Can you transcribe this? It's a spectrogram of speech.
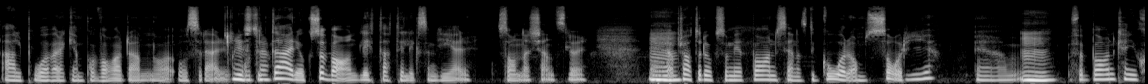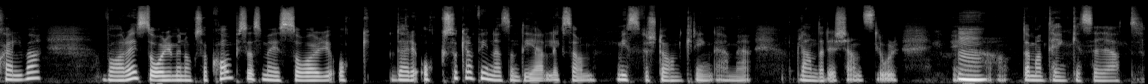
all påverkan på vardagen och, och sådär. Just Och det det. där är också vanligt att det liksom ger sådana känslor. Eh, Mm. Jag pratade också med ett barn senast igår om sorg. Ehm, Mm. För barn kan ju själva vara i sorg men också kompisar som är i sorg och där det också kan finnas en del liksom, missförstånd kring det här med blandade känslor. Eh, Mm. Där man tänker sig att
